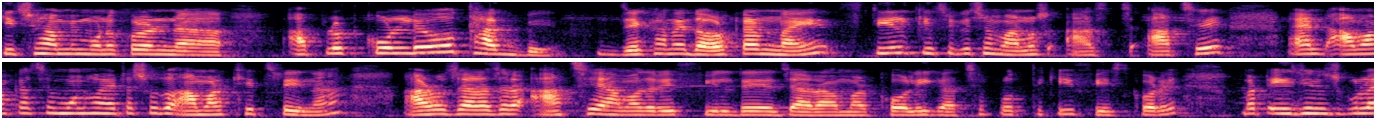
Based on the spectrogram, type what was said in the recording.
কিছু আমি মনে করেন আপলোড করলেও থাকবে, যেখানে দরকার নাই। স্টিল কিছু কিছু মানুষ আছে অ্যান্ড আমার কাছে মনে হয় এটা শুধু আমার ক্ষেত্রেই না আরও যারা যারা আছে আমাদের এই ফিল্ডে যারা আমার কলিগ আছে, প্রত্যেকেই ফেস করে। বাট এই জিনিসগুলো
